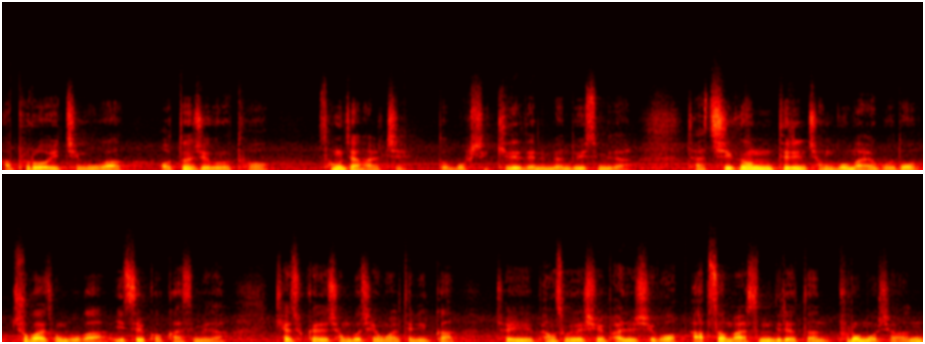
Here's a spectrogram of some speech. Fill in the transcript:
앞으로 이 친구가 어떤 식으로 더 성장할지 또 몹시 기대되는 면도 있습니다. 자, 지금 드린 정보 말고도 추가 정보가 있을 것 같습니다. 계속해서 정보 제공할 테니까 저희 방송 열심히 봐주시고 앞서 말씀드렸던 프로모션,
